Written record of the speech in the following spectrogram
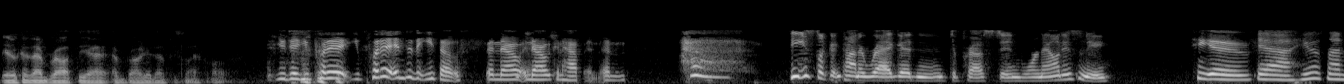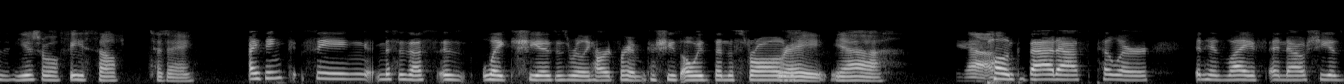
yeah, because I brought the I, I brought it up. It's my fault. you did. You put it. You put it into the ethos, and now now it can happen. And he's looking kind of ragged and depressed and worn out, isn't he? he is. yeah, he was not his usual fee self today. I think seeing Mrs. S is like she is is really hard for him because she's always been the strong Right? Yeah. Yeah. punk badass pillar in his life, and now she is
